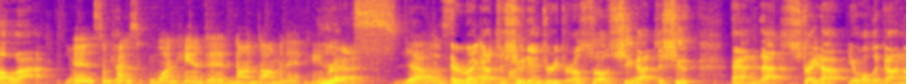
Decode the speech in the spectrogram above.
a lot." Yeah. And sometimes one-handed, non-dominant hand. Yes. Yeah. Everybody got to was shoot injury drills, so she got to shoot. And that's straight up. You hold the gun,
